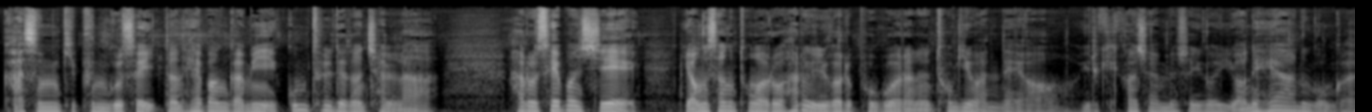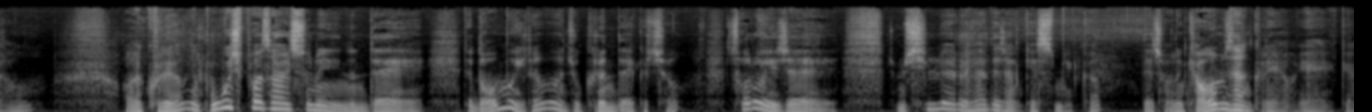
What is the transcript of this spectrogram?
가슴 깊은 곳에 있던 해방감이 꿈틀대던 찰나 하루 세 번씩 영상통화로 하루 일과를 보고하라는 톡이 왔네요. 이렇게까지 하면서 이거 연애해야 하는 건가요? 아, 그래요? 보고 싶어서 할 수는 있는데, 너무 이러면 좀 그런데, 그쵸? 서로 이제 좀 신뢰를 해야 되지 않겠습니까? 근데 저는 경험상 그래요. 예. 그러니까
